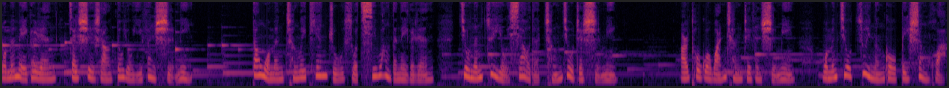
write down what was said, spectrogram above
我们每个人在世上都有一份使命。当我们成为天主所期望的那个人，就能最有效的成就这使命。而透过完成这份使命，我们就最能够被圣化。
